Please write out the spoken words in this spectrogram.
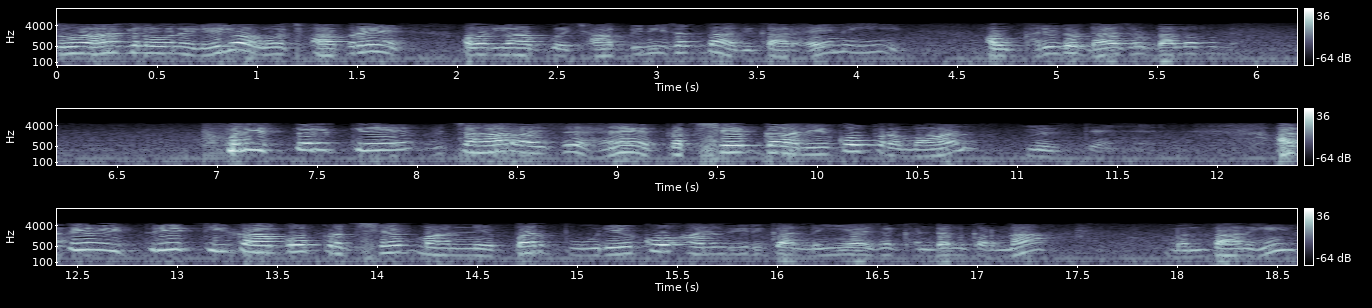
तो वहाँ के लोगों ने ले लिया और वो छाप रहे हैं। और यहाँ कोई छाप भी नहीं सकता, अधिकार है नहीं। और खरीदो, ढाई सौ डॉलर में। मैंने इस तरह के विचार ऐसे हैं, प्रक्षेप का अनेकों प्रमाण मिलते हैं। अतः इतनी टीका को प्रक्षेप मानने पर पूरे को आनंदगिरी का नहीं है, ऐसा खंडन करना बनता नहीं।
